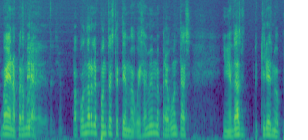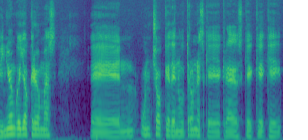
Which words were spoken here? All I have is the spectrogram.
Bueno, pero Es mira, para ponerle punto a este tema, güey. Si a mí me preguntas y me das, quieres mi opinión, güey, yo creo más en un choque de neutrones que, que, que, que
